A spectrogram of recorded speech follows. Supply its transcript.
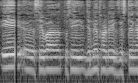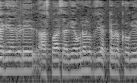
ਇਹ ਸੇਵਾ ਤੁਸੀਂ ਜਿੰਨੇ ਤੁਹਾਡੇ ਐਗਜ਼ਿਸਟਿੰਗ ਹੈਗੇ ਆ, ਜਿਹੜੇ ਆਸ-ਪਾਸ ਹੈਗੇ ਆ, ਉਹਨਾਂ ਨੂੰ ਤੁਸੀਂ ਐਕਟਿਵ ਰੱਖੋਗੇ।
